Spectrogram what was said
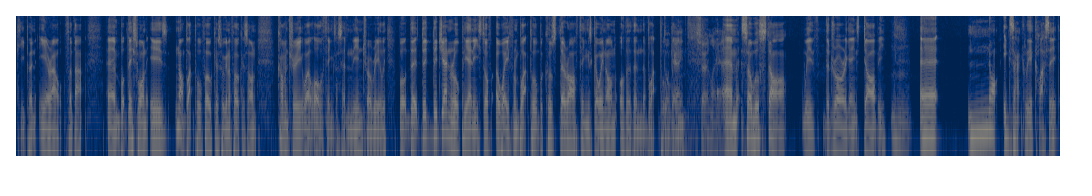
keep an ear out for that. Um, but this one is not Blackpool focus. We're going to focus on Coventry. Well, all the things I said in the intro, really, but the the, the general PNE stuff away from Blackpool because there are things going on other than the Blackpool game. certainly. Yeah. Um, so we'll start with the draw against Derby. hmm Uh, not exactly a classic.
